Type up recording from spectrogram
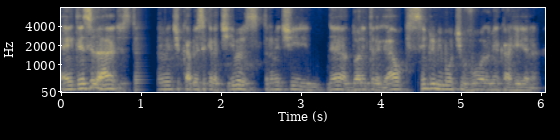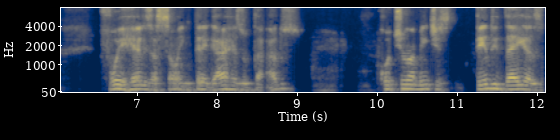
é intensidade, extremamente cabeça criativa, extremamente, né, adoro entregar. O que sempre me motivou na minha carreira foi realização, é entregar resultados, continuamente tendo ideias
